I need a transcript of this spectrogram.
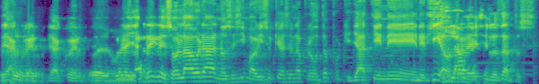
De acuerdo, de acuerdo. Bueno, ya regresó Laura, no sé si Mauricio quiere hacer una pregunta porque ya tiene energía otra vez en los datos.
